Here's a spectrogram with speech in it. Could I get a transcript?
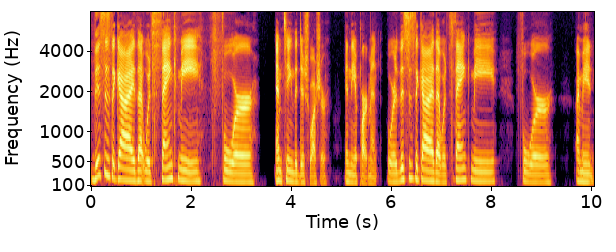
This is the guy that would thank me for emptying the dishwasher in the apartment, or this is the guy that would thank me for I mean,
